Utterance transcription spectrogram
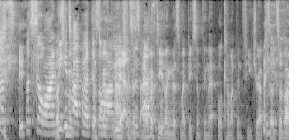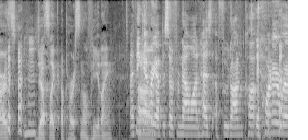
let's let's go on. we Let's can move- talk about this a move long. past Yeah. from let's this. move I have a feeling this might be something that will come up in future episodes of ours. Mm-hmm. Just like a personal feeling. I think Um, every episode from now on has a Foodon co- corner where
